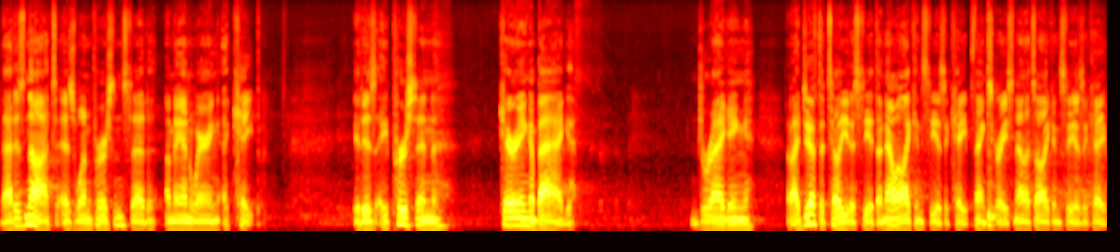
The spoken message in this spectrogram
that is not, as one person said, a man wearing a cape. It is a person carrying a bag, dragging. I do have to tell you to see it, though. Now all I can see is a cape. Thanks, Grace. Now that's all I can see is a cape.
